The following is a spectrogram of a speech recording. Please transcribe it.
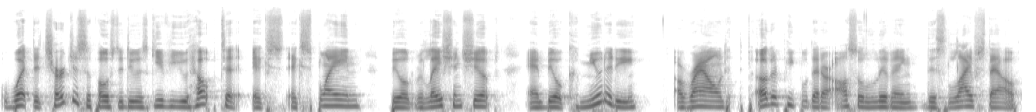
what the church is supposed to do is give you help to ex- explain, build relationships, and build community around other people that are also living this lifestyle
